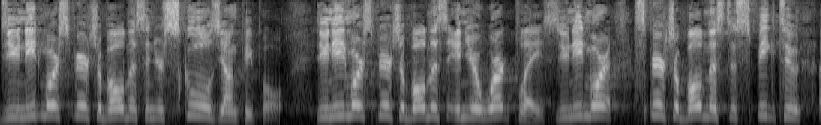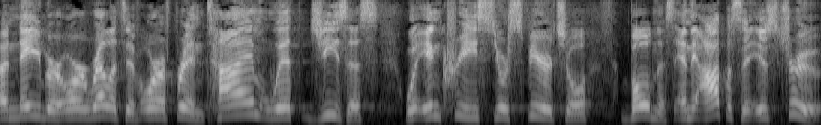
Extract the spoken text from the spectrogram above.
Do you need more spiritual boldness in your schools, young people? Do you need more spiritual boldness in your workplace? Do you need more spiritual boldness to speak to a neighbor or a relative or a friend? Time with Jesus will increase your spiritual boldness. And the opposite is true.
